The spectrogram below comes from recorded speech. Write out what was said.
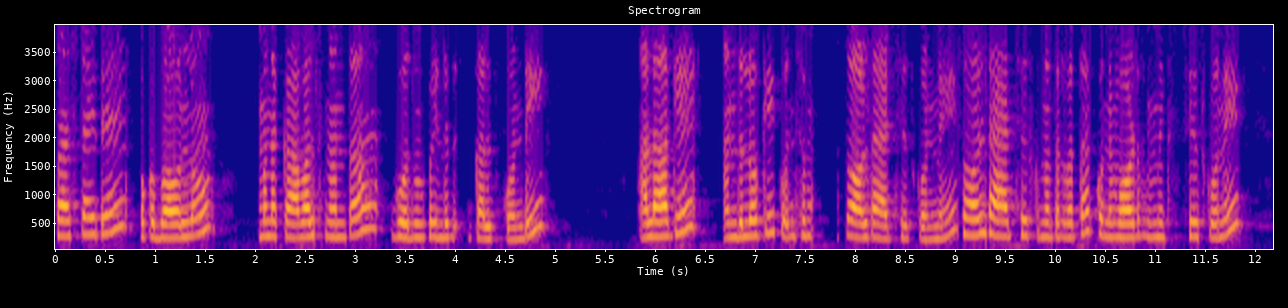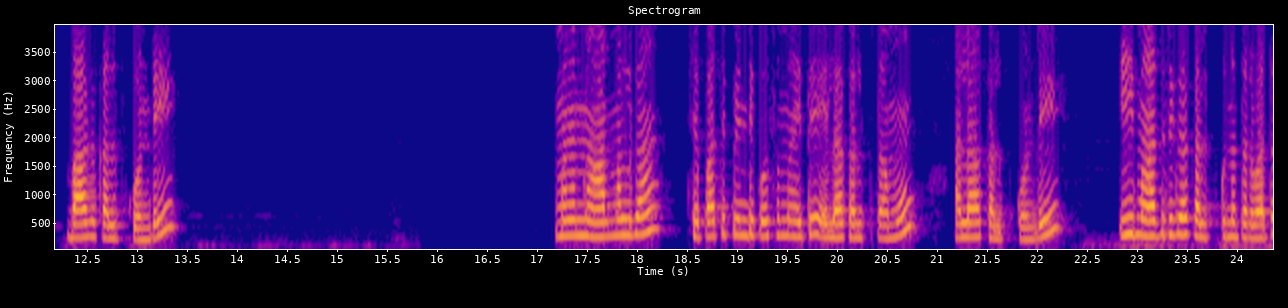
ఫస్ట్ అయితే ఒక బౌల్లో మనకు కావాల్సినంత గోధుమ పిండి కలుపుకోండి. అలాగే అందులోకి కొంచెం సాల్ట్ యాడ్ చేసుకోండి. సాల్ట్ యాడ్ చేసుకున్న తర్వాత కొన్ని వాటర్ మిక్స్ చేసుకొని బాగా కలుపుకోండి. మనం నార్మల్గా చపాతి పిండి కోసం అయితే ఎలా కలుపుతామో? అలా కలుపుకోండి. ఈ మాదిరిగా కలుపుకున్న తర్వాత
